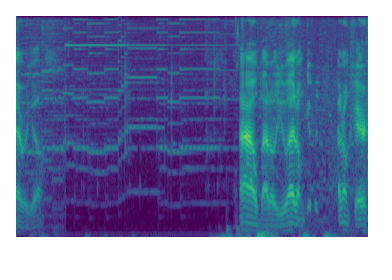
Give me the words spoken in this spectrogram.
There we go. I'll battle you. I don't give it. I don't care.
